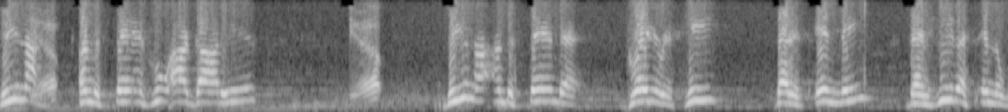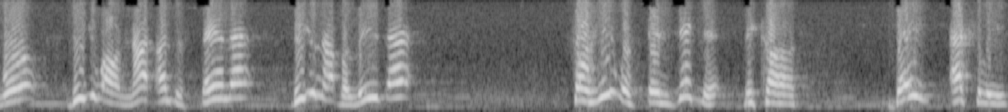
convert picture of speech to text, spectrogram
Do you not Yep. understand who our God is? Yep. Do you not understand that greater is he that is in me than he that's in the world? Do you all not understand that? Do you not believe that? So he was indignant because they actually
